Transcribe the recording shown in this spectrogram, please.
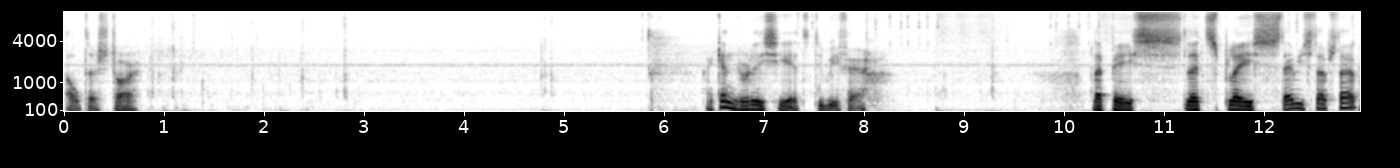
altar store? I can't really see it to be fair. Let's play, let's play stabby stab stab.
